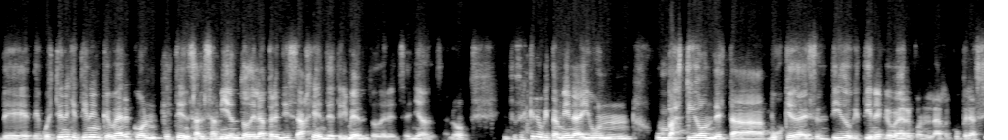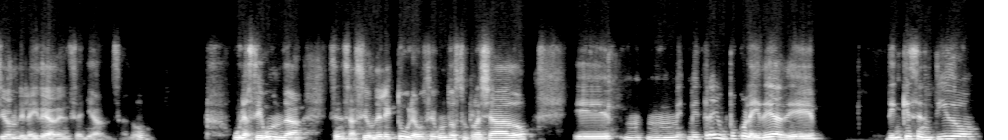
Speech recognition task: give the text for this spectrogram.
de, cuestiones que tienen que ver con este ensalzamiento del aprendizaje en detrimento de la enseñanza. ¿no? Entonces creo que también hay un, bastión de esta búsqueda de sentido que tiene que ver con la recuperación de la idea de enseñanza. ¿no? Una segunda sensación de lectura, un segundo subrayado, eh, me, trae un poco la idea de, en qué sentido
